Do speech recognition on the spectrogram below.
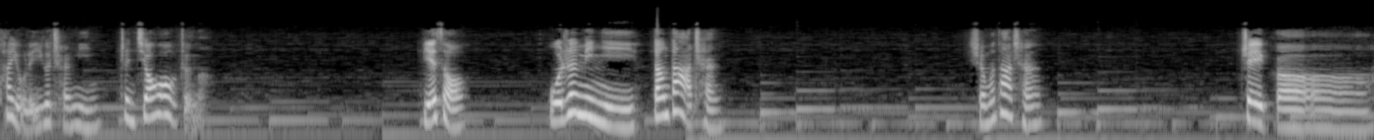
他有了一个臣民，正骄傲着呢。”别走，我任命你当大臣。什么大臣？这个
